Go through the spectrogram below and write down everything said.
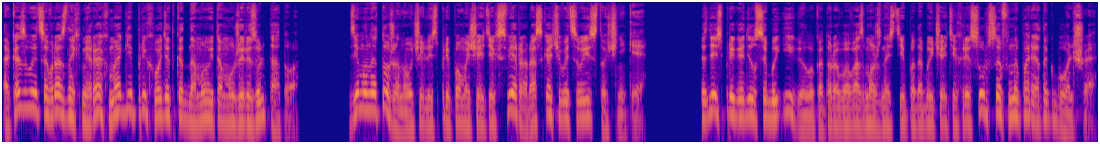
Оказывается, в разных мирах маги приходят к одному и тому же результату. Демоны тоже научились при помощи этих сфер раскачивать свои источники. Здесь пригодился бы игл, у которого возможностей по добыче этих ресурсов на порядок больше.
